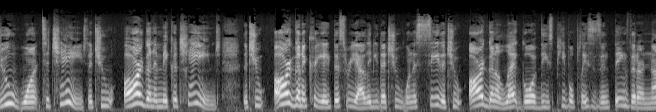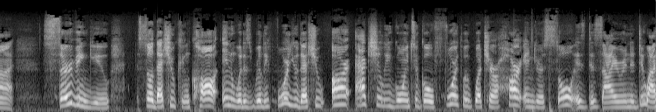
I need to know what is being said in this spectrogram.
do want to change, that you are going to make a change, that you are going to create this reality that you want to see, that you are going to let go of these people, places, and things that are not serving you so that you can call in what is really for you, that you are actually going to go forth with what your heart and your soul is desiring to do. I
